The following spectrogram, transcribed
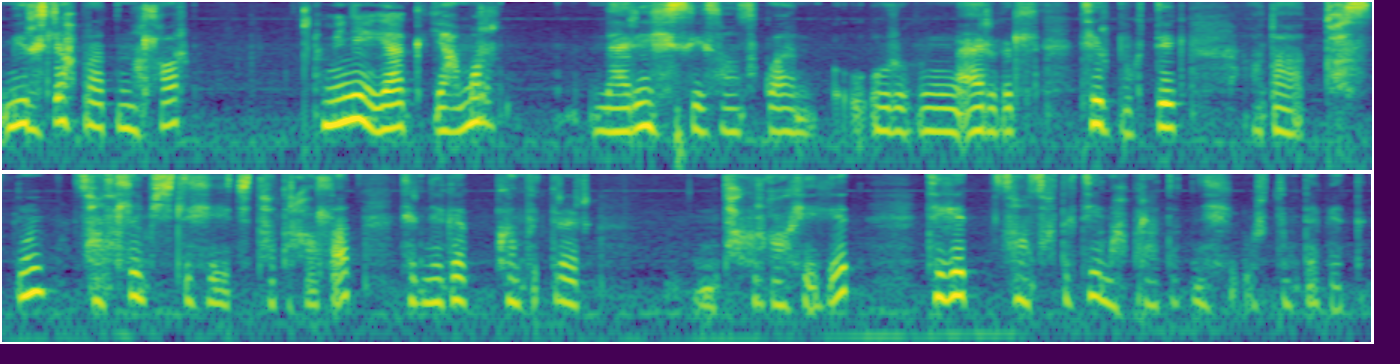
мэрэгжлийн аппарат нь болохоор Миний яг ямар нарийн хэсгийг сонсохгүй. Өргөн, аргил тэр бүгдийг одоо тусад нь сонсголын бичлэг хийж тодорхойлоод тэрнийг компьютерээр тохиргоо хийгээд тэгээд сонсгодог тийм аппаратууд нь их өртөмтэй байдаг.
